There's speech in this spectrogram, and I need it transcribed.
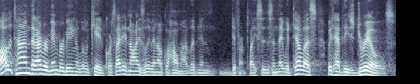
All the time that I remember being a little kid, of course, I didn't always live in Oklahoma. I lived in different places, and they would tell us we'd have these drills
